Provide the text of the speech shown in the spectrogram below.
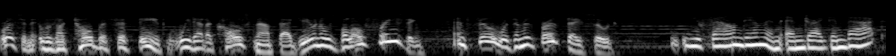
Listen, it was October 15th. We'd had a cold snap that year, and it was below freezing. And Phil was in his birthday suit. You found him and, and dragged him back?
